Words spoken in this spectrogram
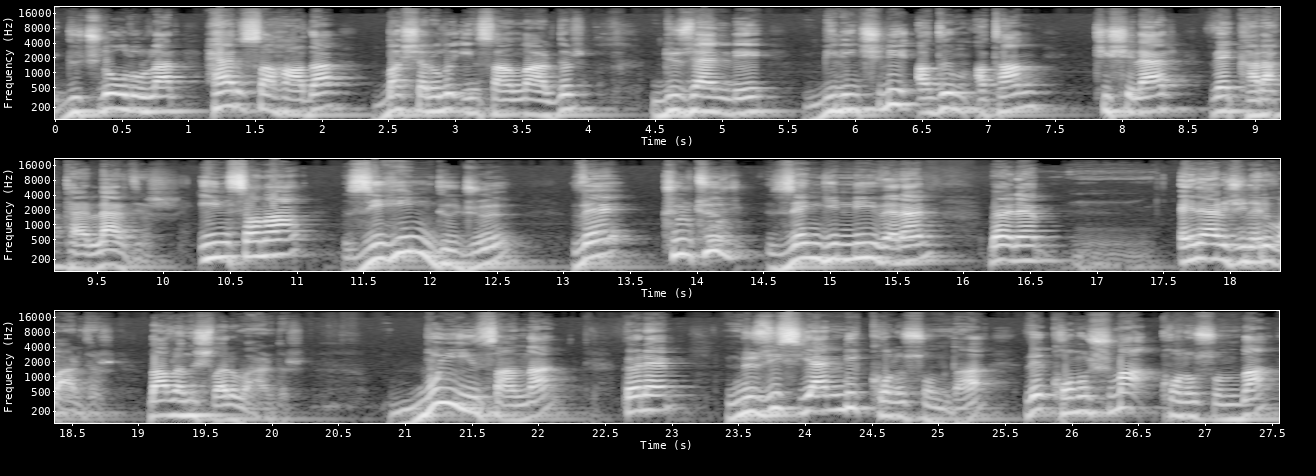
güçlü olurlar. Her sahada başarılı insanlardır. Düzenli, bilinçli adım atan kişiler ve karakterlerdir. İnsana zihin gücü ve kültür zenginliği veren böyle hmm, enerjileri vardır, davranışları vardır. Bu insanlar böyle müzisyenlik konusunda ve konuşma konusunda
